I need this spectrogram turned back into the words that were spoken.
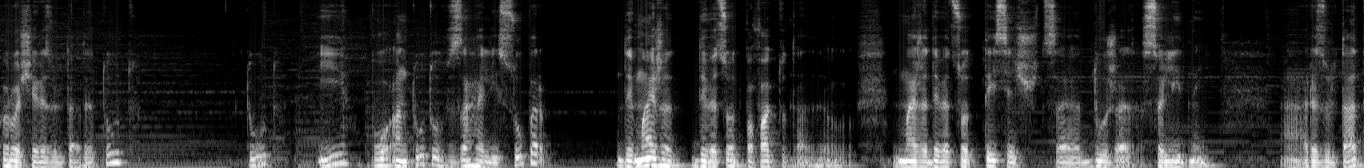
Хороші результати тут, тут і по Antutu взагалі супер. Де майже 900 по факту, та, майже 900 тисяч це дуже солідний результат.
